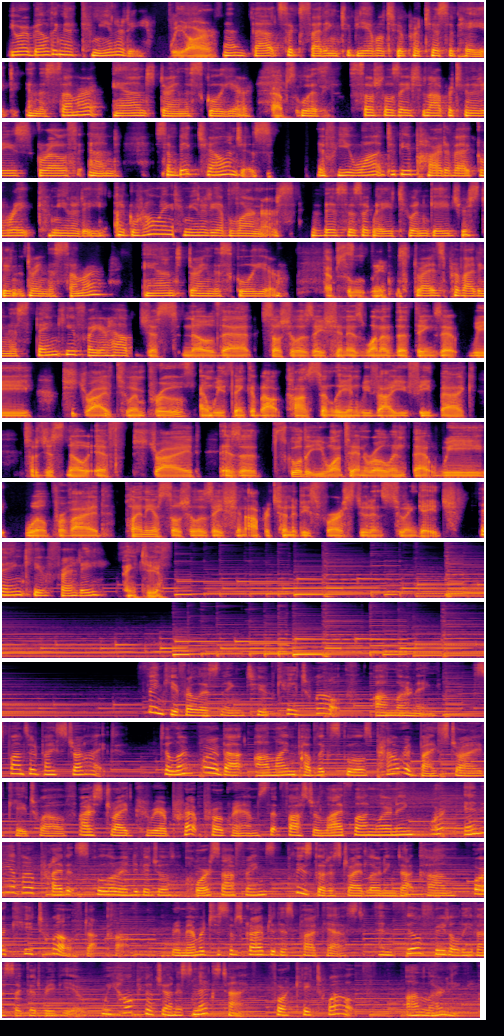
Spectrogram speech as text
You are building a community. We are. And that's exciting to be able to participate in the summer and during the school year. Absolutely. With socialization opportunities, growth, and some big challenges. If you want to be part of a great community, a growing community of learners, this is a way to engage your students during the summer and during the school year. Absolutely. Strides providing this. Thank you for your help. Just know that socialization is one of the things that we strive to improve and we think about constantly and we value feedback. So just know if Stride is a school that you want to enroll in, that we will provide plenty of socialization opportunities for our students to engage. Thank you, Freddie. Thank you. Thank you for listening to K 12 on Learning, sponsored by Stride. To learn more about online public schools powered by Stride K 12, our Stride Career Prep programs that foster lifelong learning, or any of our private school or individual course offerings, please go to stridelearning.com or k12.com. Remember to subscribe to this podcast and feel free to leave us a good review. We hope you'll join us next time for K 12 on Learning.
